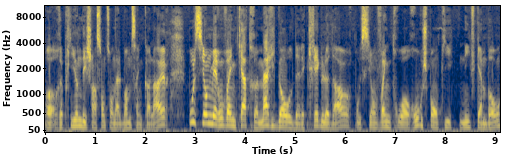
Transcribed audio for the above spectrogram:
a repris une des chansons de son album 5 colères. Position numéro 24, Marigold avec Règle d'or. Position 23, Rouge Pompier, Neve Campbell.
